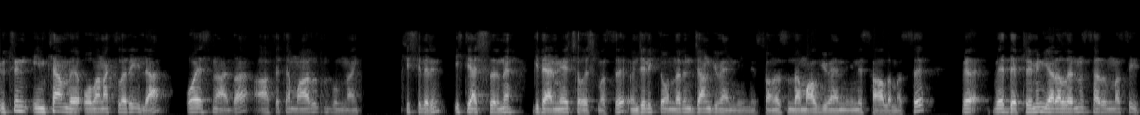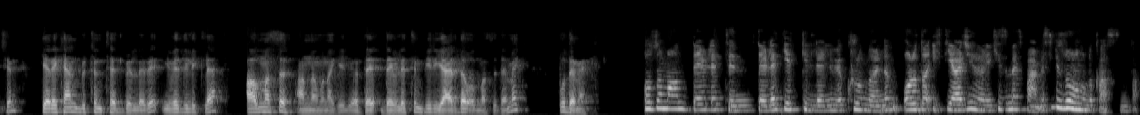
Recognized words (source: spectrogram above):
bütün imkan ve olanaklarıyla o esnada afete maruz bulunan kişilerin ihtiyaçlarını gidermeye çalışması, öncelikle onların can güvenliğini, sonrasında mal güvenliğini sağlaması ve, ve depremin yaralarının sarılması için gereken bütün tedbirleri ivedilikle alması anlamına geliyor. De, devletin bir yerde olması demek bu demek. O zaman devletin, devlet yetkililerinin ve kurumlarının orada ihtiyacı yönelik hizmet vermesi bir zorunluluk aslında.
